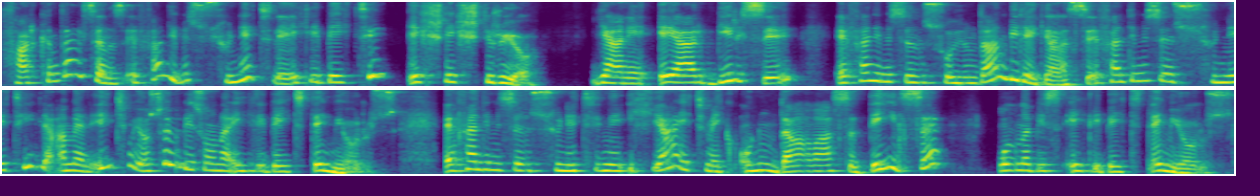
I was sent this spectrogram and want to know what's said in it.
Farkındaysanız Efendimiz sünnetle Ehli Beyti eşleştiriyor. Yani eğer birisi Efendimizin soyundan bile gelse, Efendimizin sünnetiyle amel etmiyorsa biz ona Ehli Beyt demiyoruz. Efendimizin sünnetini ihya etmek onun davası değilse ona biz Ehli Beyt demiyoruz.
